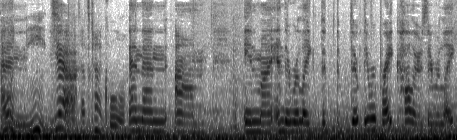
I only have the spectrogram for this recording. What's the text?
Oh, And- neat. Yeah. That's kind of cool. and then um in my and there were like the, the, they- they were bright colors they were like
